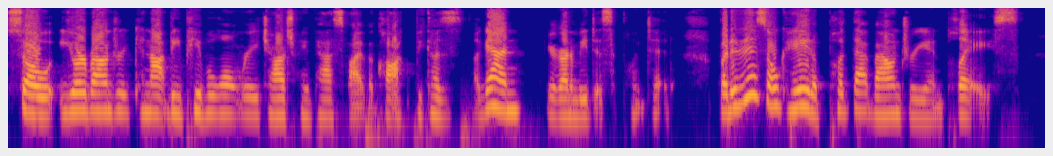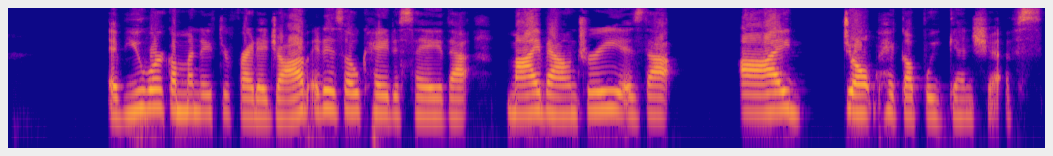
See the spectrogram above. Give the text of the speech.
So your boundary cannot be people won't reach out to me past five o'clock because, again, you're going to be disappointed. But it is okay to put that boundary in place. If you work a Monday through Friday job, it is okay to say that my boundary is that I don't pick up weekend shifts.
